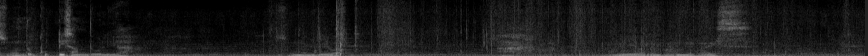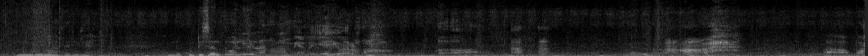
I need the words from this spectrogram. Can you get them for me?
ஸோ அந்த குட்டி சந்து வழியா ஸோ நான் வெளியே வரேன். வெளியே வர்றேன் பாருங்க காய்ஸ் மூஞ்சிலாம் தெரியல. இந்த குட்டி சந்து வழியே தான் நான் மேலே ஏறி வரணும். ஆப்பா.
